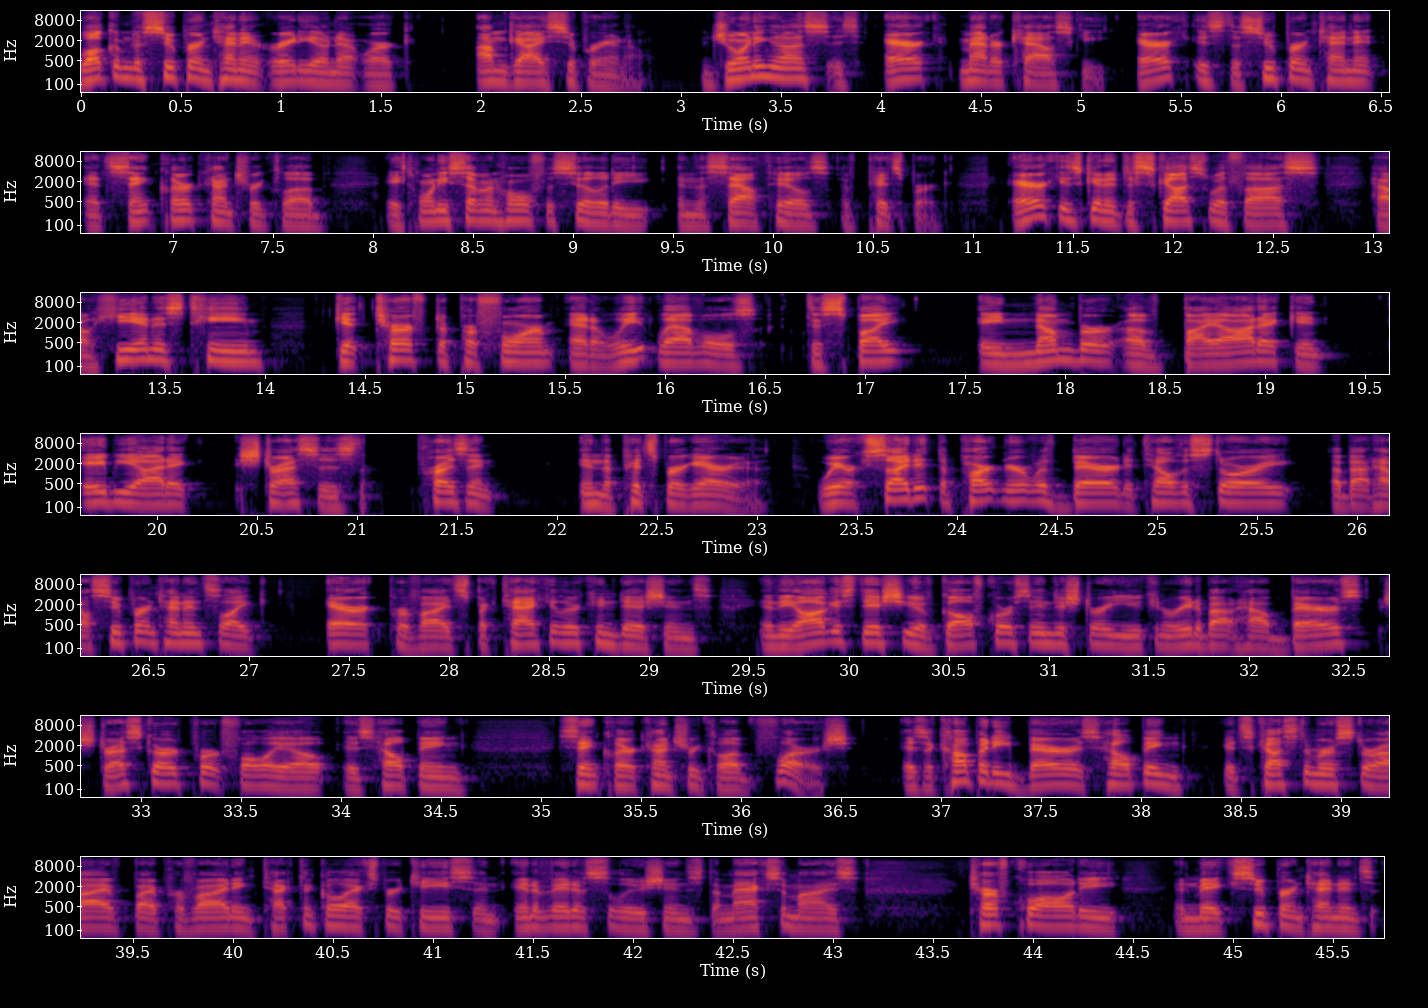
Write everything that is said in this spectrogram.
Welcome to Superintendent Radio Network. I'm Guy Cipriano. Joining us is Eric Materkowski. Eric is the superintendent at St. Clair Country Club, a 27 hole facility in the South Hills of Pittsburgh. Eric is going to discuss with us how he and his team get turf to perform at elite levels despite a number of biotic and abiotic stresses present in the Pittsburgh area. We are excited to partner with Bayer to tell the story about how superintendents like Eric provides spectacular conditions. In the August issue of Golf Course Industry, you can read about how Bayer's Stress Guard portfolio is helping St. Clair Country Club flourish. As a company, Bear is helping its customers thrive by providing technical expertise and innovative solutions to maximize turf quality and make superintendents'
